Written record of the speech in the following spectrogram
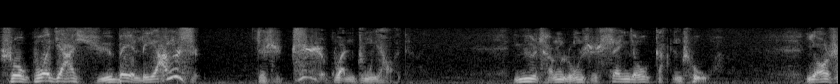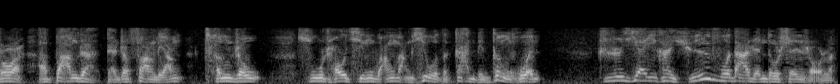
说国家许备粮食。这是至关重要的。于成龙是深有感触啊。有时候啊，啊帮着在这放粮、盛粥，苏朝清往往袖子干的更欢。知县一看巡抚大人都伸手了，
